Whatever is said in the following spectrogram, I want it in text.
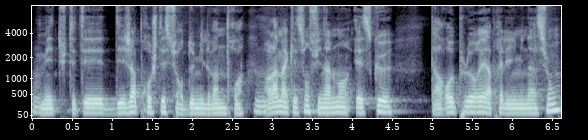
mais tu t'étais déjà projeté sur 2023. Mm. Alors là, ma question finalement, est-ce que t'as repleuré après l'élimination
